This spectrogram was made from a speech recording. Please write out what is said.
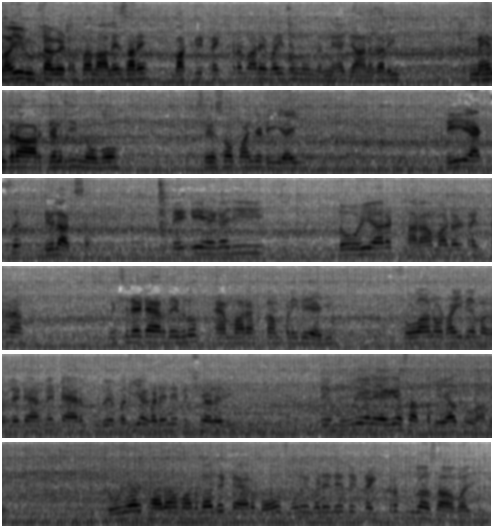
ਲਓ ਜੀ, ਰੂਟਾਵੇਟਰ ਤਾਂ ਲਾ ਲਏ ਸਾਰੇ। ਬਾਕੀ ਟਰੈਕਟਰ ਬਾਰੇ ਬਾਈ ਤੁਹਾਨੂੰ ਦਿੰਨੇ ਆ ਜਾਣਕਾਰੀ। ਮਹਿੰਦਰਾ ਅਰਜਨ ਜੀ ਨੋਵੋ 605 DI DX ਡਿਲਕਸ ਤੇ ਇਹ ਹੈਗਾ ਜੀ 2018 ਮਾਡਲ ਟਰੈਕਟਰ ਆ। ਪਿਛਲੇ ਟਾਇਰ ਦੇਖ ਲਓ MRF ਕੰਪਨੀ ਦੇ ਹੈ ਜੀ। 16 ਨੂੰ 28 ਦੇ ਮਗਰਲੇ ਟਾਇਰ ਨੇ, ਟਾਇਰ ਪੂਰੇ ਵਧੀਆ ਖੜੇ ਨੇ ਪਿੱਛੇ ਵਾਲੇ ਵੀ। ਤੇ ਮੂਹਰੇ ਵਾਲੇ ਹੈਗੇ 750 16 ਦੇ। 2018 ਮਾਡਲ ਆ ਤੇ ਟਾਇਰ ਬਹੁਤ ਸੋਹਣੇ ਖੜੇ ਨੇ ਤੇ ਟਰੈਕਟਰ ਪੂਰਾ ਸਾਫ਼ ਆ ਜੀ।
